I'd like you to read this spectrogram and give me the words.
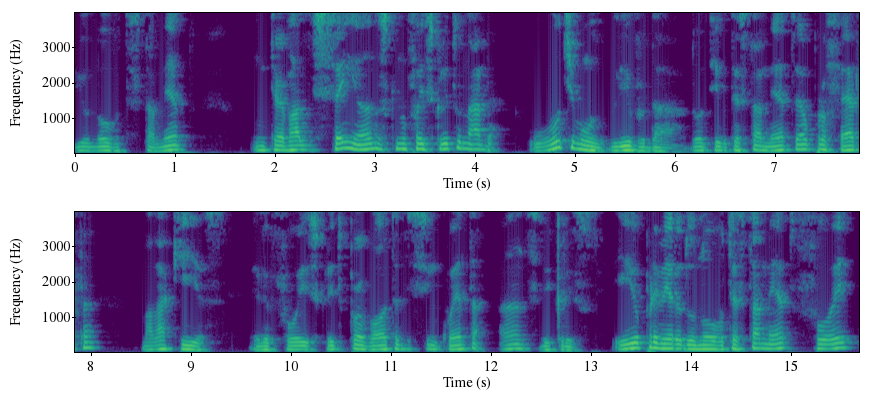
e o Novo Testamento um intervalo de 100 anos que não foi escrito nada. O último livro da, do Antigo Testamento é o profeta Malaquias. Ele foi escrito por volta de 50 antes de Cristo. E o primeiro do Novo Testamento foi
